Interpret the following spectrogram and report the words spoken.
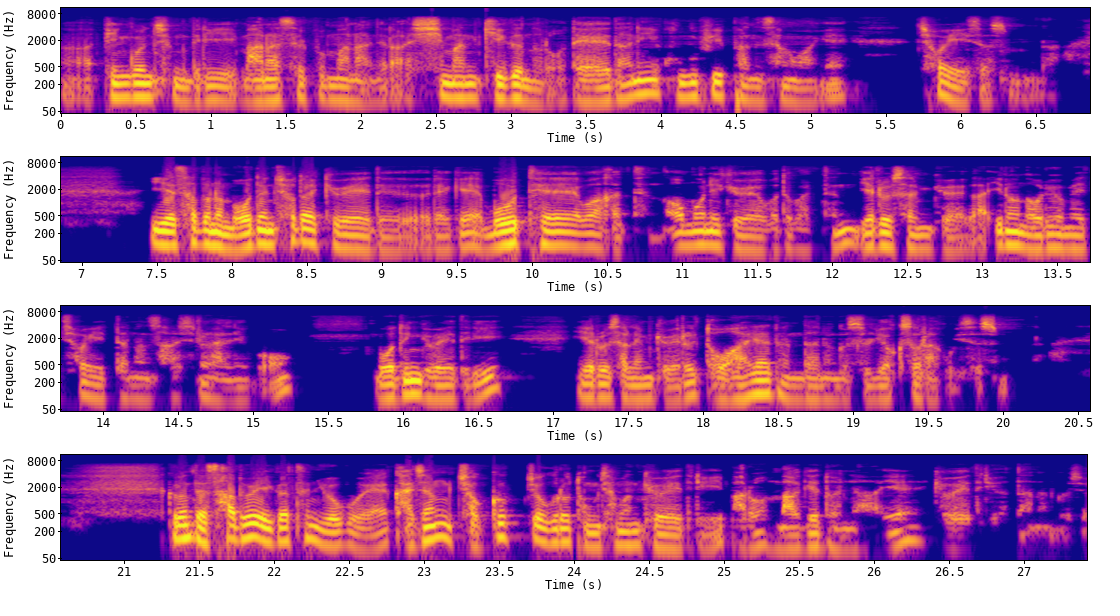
아, 빈곤층들이 많았을 뿐만 아니라 심한 기근으로 대단히 궁핍한 상황에 처해 있었습니다. 이에 사도는 모든 초대 교회들에게 모태와 같은 어머니 교회와도 같은 예루살렘 교회가 이런 어려움에 처해 있다는 사실을 알리고 모든 교회들이 예루살렘 교회를 도와야 된다는 것을 역설하고 있었습니다. 그런데 사도의 이 같은 요구에 가장 적극적으로 동참한 교회들이 바로 마게도냐의 교회들이었다는 거죠.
